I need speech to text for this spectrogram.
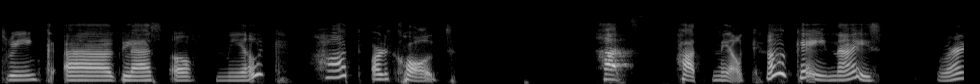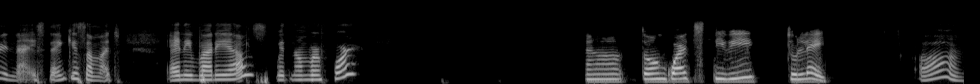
Drink a glass of milk, hot or cold? Hot. Hot milk. Okay, nice. Very nice. Thank you so much. Anybody else with number four? Uh, don't watch TV too late. Oh,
